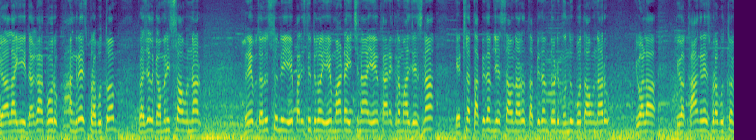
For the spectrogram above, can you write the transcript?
ఇవాళ ఈ దగాకోరు కాంగ్రెస్ ప్రభుత్వం ప్రజలు గమనిస్తూ ఉన్నారు. రేపు తెలుస్తుంది ఏ పరిస్థితిలో ఏ మాట ఇచ్చినా ఏ కార్యక్రమాలు చేసినా ఎట్లా తప్పిదం చేస్తూ ఉన్నారు తప్పిదంతో ముందుకు పోతూ ఉన్నారు. ఇవాళ ఇక కాంగ్రెస్ ప్రభుత్వం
